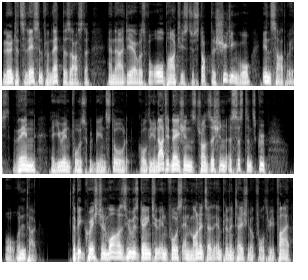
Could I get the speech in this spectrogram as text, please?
learnt its lesson from that disaster and the idea was for all parties to stop the shooting war in Southwest. Then a UN force would be installed called the United Nations Transition Assistance Group, or UNTAG. The big question was who was going to enforce and monitor the implementation of 435,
